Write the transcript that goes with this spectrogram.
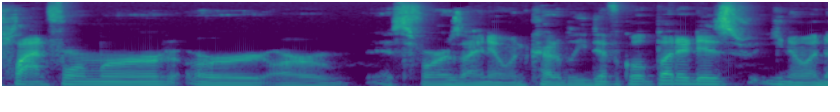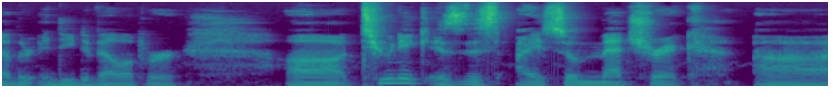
platformer or, or as far as I know, incredibly difficult, but it is you know another indie developer. Uh, Tunic is this isometric uh,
